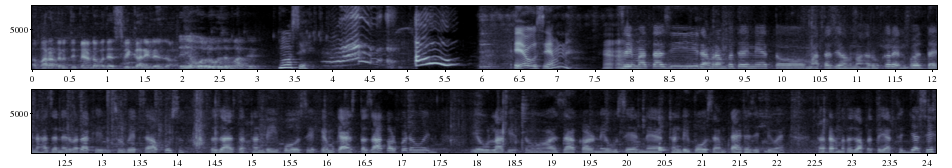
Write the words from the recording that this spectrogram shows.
અમારા તરફથી પેન્ટો બધે સ્વીકારી લેજો. એ ઓલું છે માથે? શું છે એવું છે એમ ને? જય માતાજી રામ રામ બધાને તો માતાજી આવનો સારું કરે ને બધાને હાજર નિર્વા રાખે એવી શુભેચ્છા આપું છું. તો આજ તો ઠંડી બહુ છે. કેમ કે આજ તો ઝાકળ પડ્યો હોય ને એવું લાગે તો આ ઝાકળ ને એવું છે ને ઠંડી બહુ છે. આમ ટાઢ જેટલી હોય. તો અટાણમાં તો જો આપણે તૈયાર થઈ ગયા છે.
